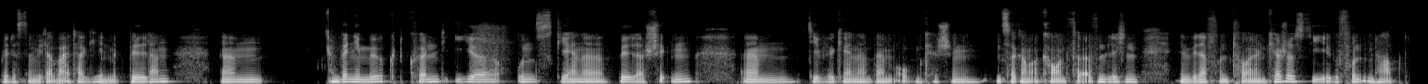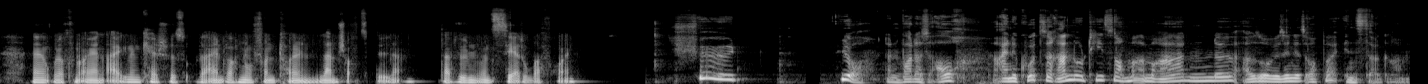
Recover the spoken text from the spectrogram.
wird es dann wieder weitergehen mit Bildern. Ähm, wenn ihr mögt, könnt ihr uns gerne Bilder schicken, ähm, die wir gerne beim Open Caching Instagram-Account veröffentlichen. Entweder von tollen Caches, die ihr gefunden habt, äh, oder von euren eigenen Caches oder einfach nur von tollen Landschaftsbildern. Da würden wir uns sehr drüber freuen. Schön. Ja, dann war das auch eine kurze Randnotiz nochmal am Rande. Also wir sind jetzt auch bei Instagram.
